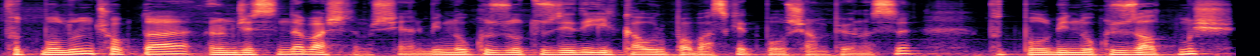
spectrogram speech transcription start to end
futbolun çok daha öncesinde başlamış. Yani 1937 ilk Avrupa Basketbol Şampiyonası. Futbol 1960.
